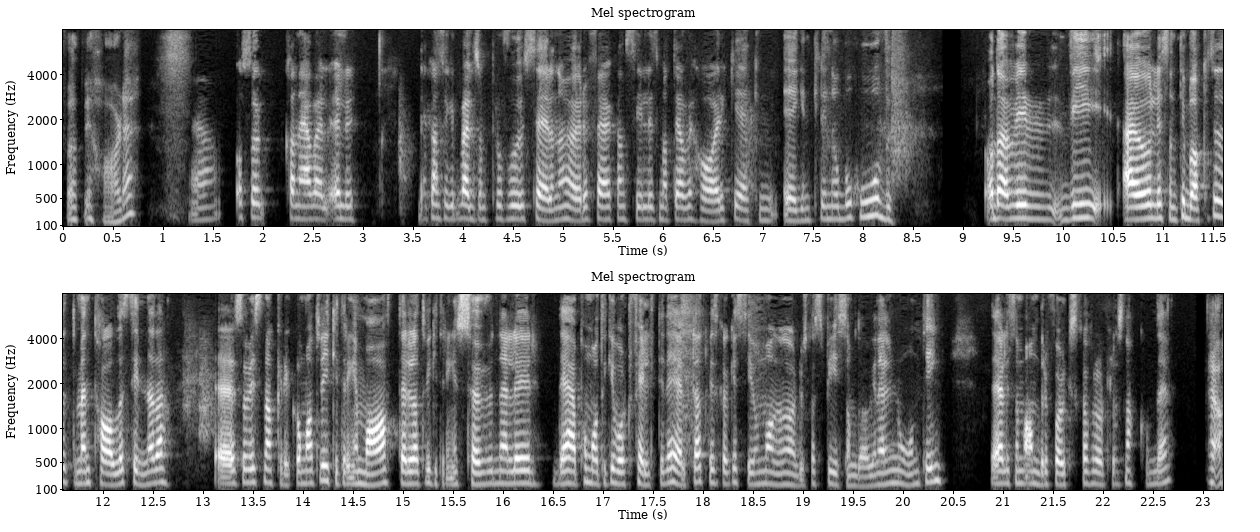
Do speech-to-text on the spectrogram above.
for at vi har det. Ja. Og så kan jeg vel Eller det kan sikkert være litt sånn provoserende å høre, for jeg kan si liksom at ja, vi har ikke egentlig noe behov. Og da vi, vi er jo liksom tilbake til dette mentale sinnet, da. Eh, så vi snakker ikke om at vi ikke trenger mat, eller at vi ikke trenger søvn, eller Det er på en måte ikke vårt felt i det hele tatt. Vi skal ikke si hvor mange ganger du skal spise om dagen, eller noen ting. Det er liksom andre folk skal få lov til å snakke om det. Ja.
